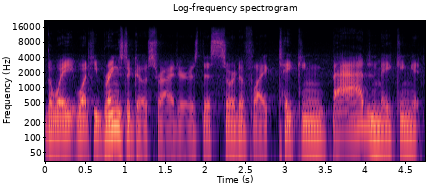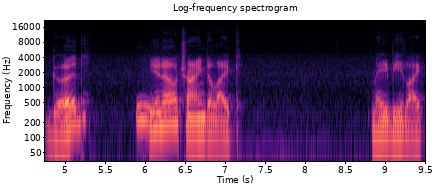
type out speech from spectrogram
the way what he brings to Ghost Rider is this sort of like taking bad and making it good. You know, trying to like maybe like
